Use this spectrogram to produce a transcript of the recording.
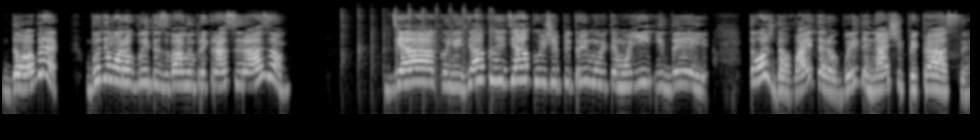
Добре? Будемо робити з вами прикраси разом? Дякую, дякую, дякую, що підтримуєте мої ідеї. Тож давайте робити наші прикраси.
